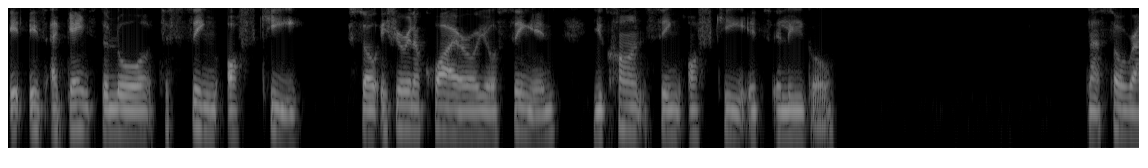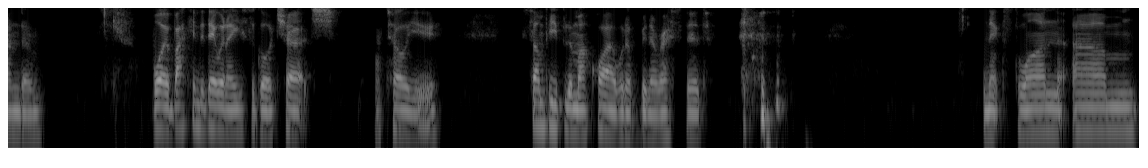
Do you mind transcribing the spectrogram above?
it is against the law to sing off key. So, if you're in a choir or you're singing, you can't sing off key, it's illegal. That's so random boy, back in the day when I used to go to church, I tell you, some people in my choir would have been arrested. Next one. Um,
